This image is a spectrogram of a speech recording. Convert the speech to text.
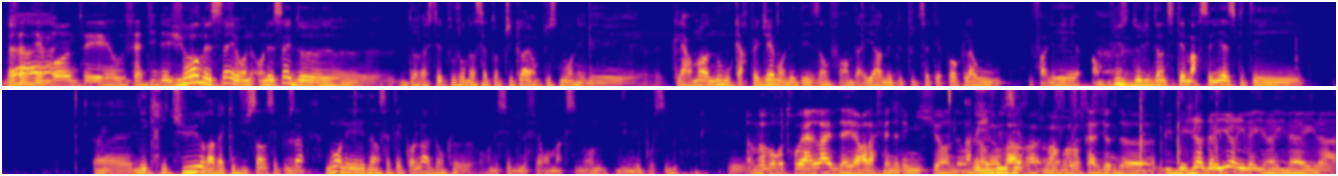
où ça Ben, démonte et où ça dit des choses. Nous, on essaye, on, on essaye de, de rester toujours dans cette optique-là. Et en plus, nous, on est des, clairement, nous, Carpe Diem, on est des enfants d'Ayam et de toute cette époque-là où il fallait, en plus de l'identité marseillaise qui était euh, l'écriture avec du sens et tout ça. Nous, on est dans cette école-là, donc euh, on essaie de le faire au maximum, du mieux possible. Et- On va vous retrouver en live d'ailleurs à la fin de l'émission. Donc euh, on, va, avoir l'occasion de. Mais déjà d'ailleurs, il, a, il, a, il, a, il, a,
